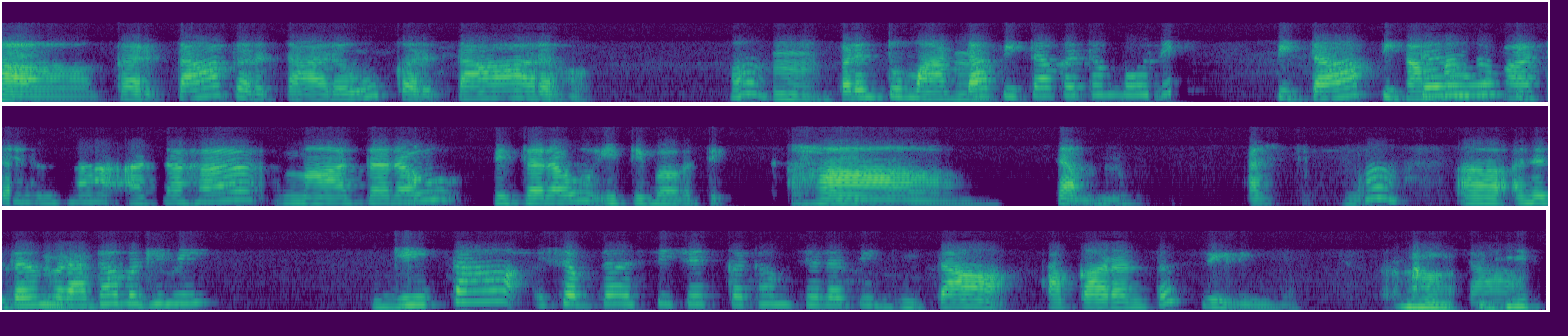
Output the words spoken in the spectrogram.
कर्ता कर्तारौ कर्तारः हा, अम्, परन्तु माता हम्म। पिता कथं भवति पिता पितरौ अतः मातरौ पितरौ इति भवति. हा सम्यक् अस्तु. हा, अ, अनन्तरं अस्तु। राधा भगिनी गीता शब्दः अस्ति चेत् कथं चलति? गीता अकारान्त स्त्रीलिङ्गं. हा, गीता।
